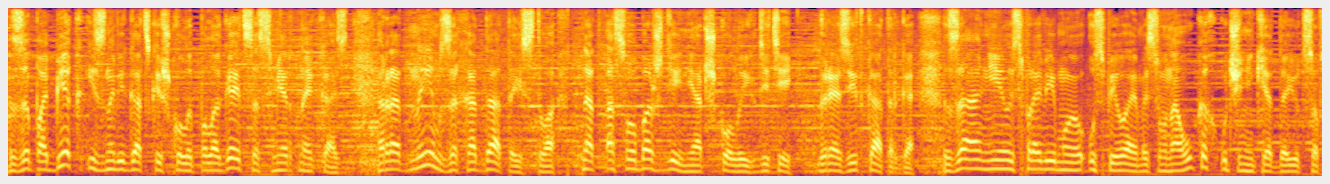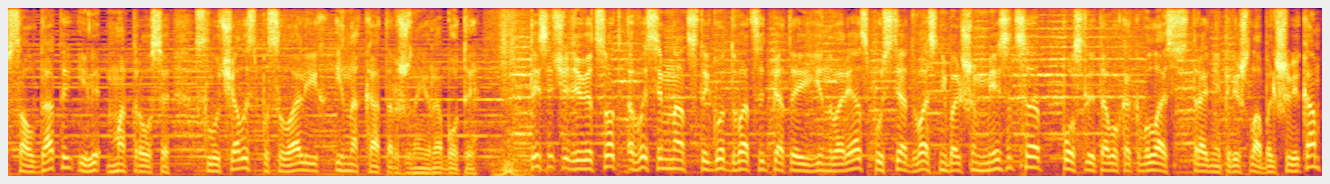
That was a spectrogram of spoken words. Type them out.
За побег из навигатской школы полагается смертная казнь. Родным за ходатайство от освобождения от школы их детей грозит каторга. За неисправимую успеваемость в науках ученики отдаются в солдаты или матросы. Случалось, посылали их и на каторжные работы. 1918 год, 25 января, спустя два с небольшим месяца после того, как власть в стране перешла большевикам,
